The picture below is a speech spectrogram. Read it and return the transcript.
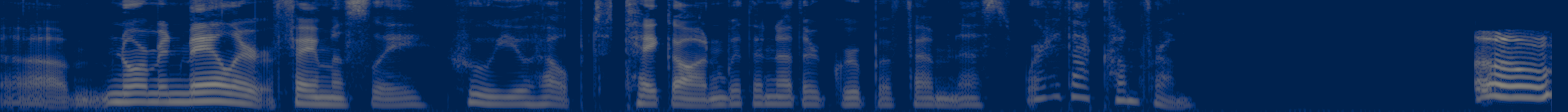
Um, Norman Mailer, famously, who you helped take on with another group of feminists. Where did that come from? Oh,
